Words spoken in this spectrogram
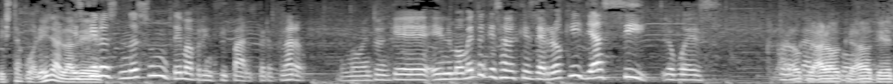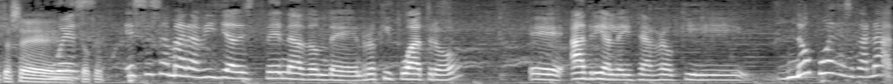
¿Esta cuál era? La es de... que no es, no es un tema principal, pero claro, en el momento en que en el momento en que sabes que es de Rocky, ya sí lo puedes Claro, claro, claro, tiene todo ese Pues toque. es esa maravilla de escena donde en Rocky 4 eh, Adrian le dice a Rocky, no puedes ganar.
